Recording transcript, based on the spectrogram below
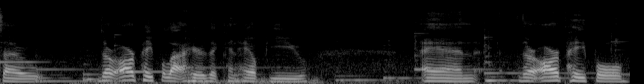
so there are people out here that can help you. And there are people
